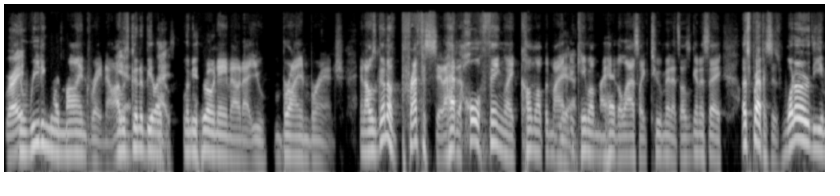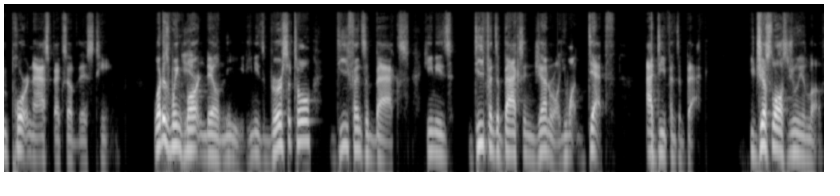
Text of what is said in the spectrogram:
Right? You're reading my mind right now. I was going to be like, nice. let me throw a name out at you, Brian Branch. And I was going to preface it. I had a whole thing like come up in my, yeah. it came up in my head the last like two minutes. I was going to say, let's preface this. What are the important aspects of this team? What does Wink yeah. Martindale need? He needs versatile defensive backs. He needs defensive backs in general. You want depth at defensive back. You just lost Julian Love.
